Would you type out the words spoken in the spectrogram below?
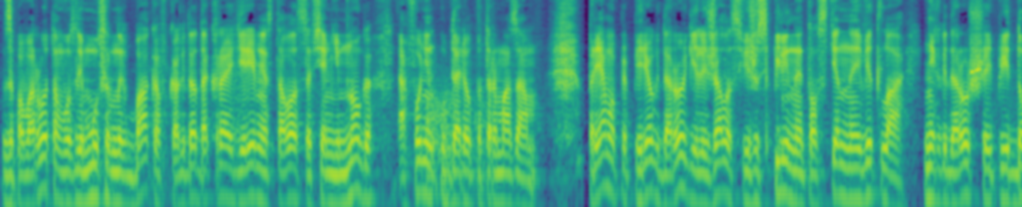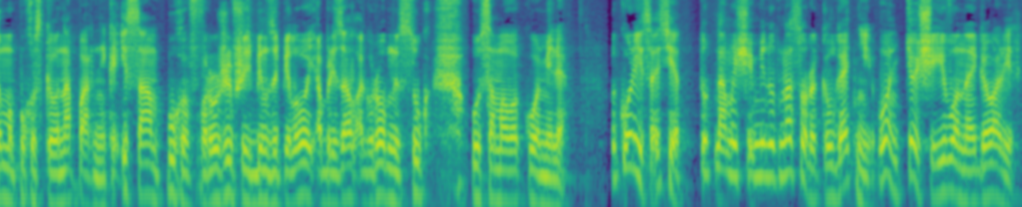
За поворотом возле мусорных баков, когда до края деревни оставалось совсем немного, Афонин ударил по тормозам. Прямо поперек дороги лежала свежеспиленная толстенная ветла, некогда росшая перед домом пуховского напарника. И сам Пухов, вооружившись бензопилой, обрезал огромный сук у самого комеля. «Покури, сосед, тут нам еще минут на сорок колготни. Вон теща Ивонная говорит.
